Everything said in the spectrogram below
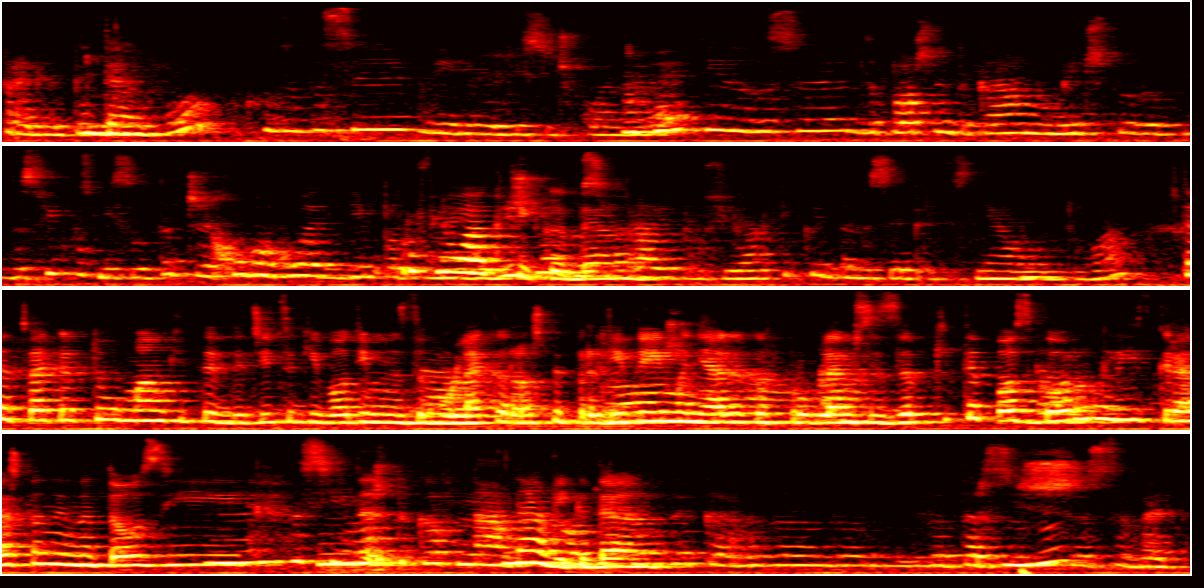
преглед да. него, за да се види дали всичко е наред uh-huh. и за да се започне така момичето да, да свиква смисълта, че е хубаво е един път профилактика, да. да се прави профилактика и да не се притеснява от това. Да, това е както малките дечица ги водим на заболекар да. още преди да има някакъв да. проблем с зъбките, по-скоро да. нали, изграждане на този... Да си имаш такъв навик, навик да, да търсиш mm-hmm. съвет.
